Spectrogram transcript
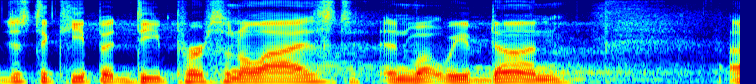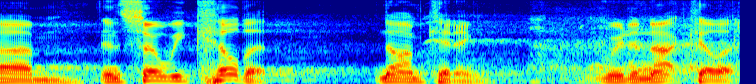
just to keep it depersonalized in what we've done. Um, and so we killed it. No, I'm kidding. We did not kill it.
